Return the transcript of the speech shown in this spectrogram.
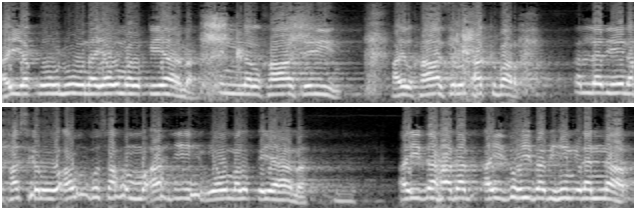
أي يقولون يوم القيامة إن الخاسرين أي الخاسر الأكبر الذين خسروا أنفسهم وأهليهم يوم القيامة أي ذهب أي ذهب بهم إلى النار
